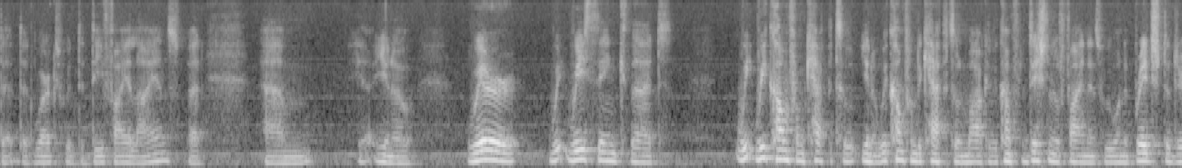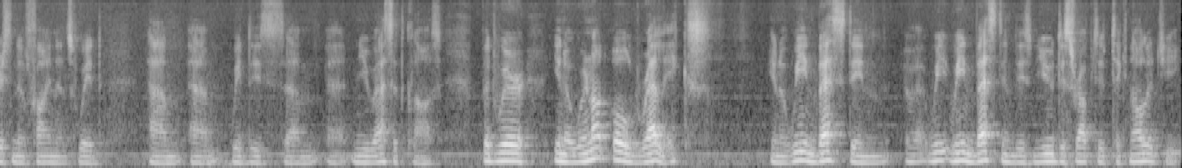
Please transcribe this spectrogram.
that, that works with the DeFi Alliance, but um, you know, we're we, we think that we, we come from capital, you know, we come from the capital market, we come from traditional finance. We want to bridge traditional finance with um, um, with this um, uh, new asset class, but we're you know we're not old relics you know we invest in uh, we, we invest in this new disruptive technology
